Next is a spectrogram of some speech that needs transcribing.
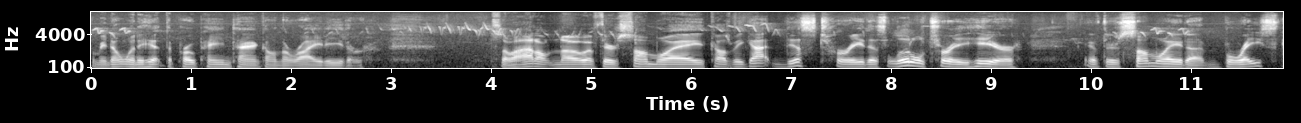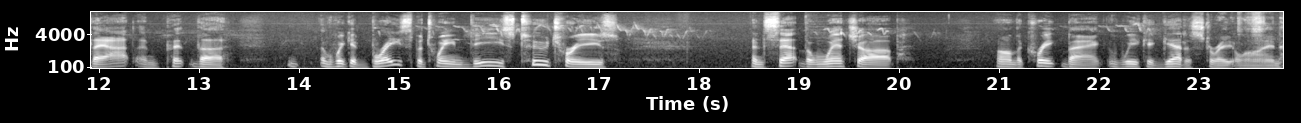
And we don't want to hit the propane tank on the right either. So I don't know if there's some way, because we got this tree, this little tree here, if there's some way to brace that and put the, if we could brace between these two trees and set the winch up on the creek bank, we could get a straight line.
